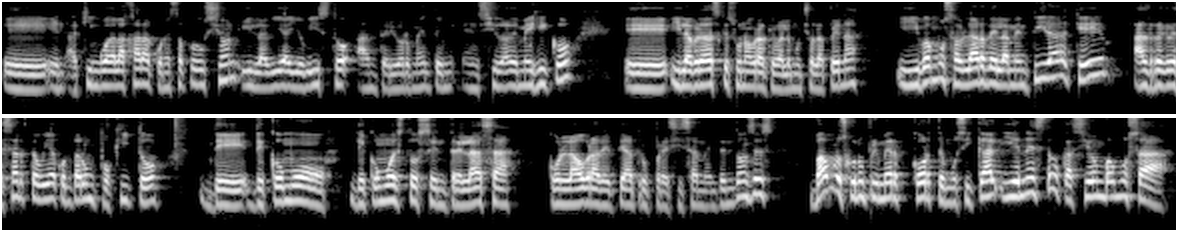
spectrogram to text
eh, en- aquí en Guadalajara con esta producción y la había yo visto anteriormente en, en Ciudad de México eh, y la verdad es que es una obra que vale mucho la pena y vamos a hablar de La Mentira que al regresar te voy a contar un poquito de, de cómo, de cómo esto se entrelaza con la obra de teatro precisamente. Entonces, vámonos con un primer corte musical y en esta ocasión vamos a,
